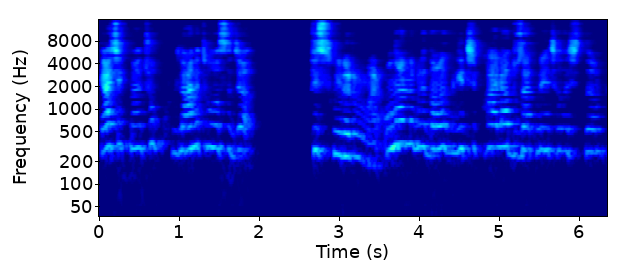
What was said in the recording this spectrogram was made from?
gerçekten çok lanet olasıca pis huylarım var. Onlarla bile dalga geçip hala düzeltmeye çalıştığım,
